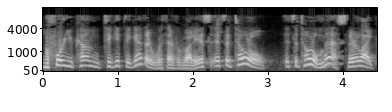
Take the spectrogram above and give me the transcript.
before you come to get together with everybody. It's, it's a total it's a total mess. They're like,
